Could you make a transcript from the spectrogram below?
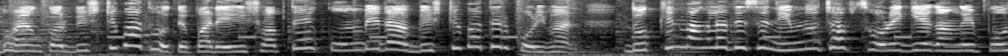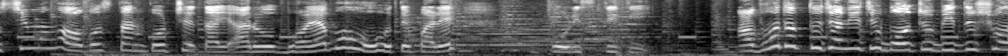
ভয়ঙ্কর বৃষ্টিপাত হতে পারে। এই সপ্তাহে কমবে না বৃষ্টিপাতের পরিমাণ। দক্ষিণ বাংলাদেশে নিম্নচাপ সরে গিয়ে গাঙ্গেয় পশ্চিমবঙ্গে অবস্থান করছে, তাই আরও ভয়াবহ হতে পারে পরিস্থিতি। আবহাওয়া দপ্তর জানিয়েছে, বজ্র, বিদ্যুৎ সহ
